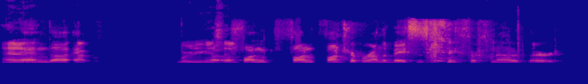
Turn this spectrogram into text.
and, And uh, uh, what were you gonna a say? fun, fun, fun trip around the bases, getting thrown out at third.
